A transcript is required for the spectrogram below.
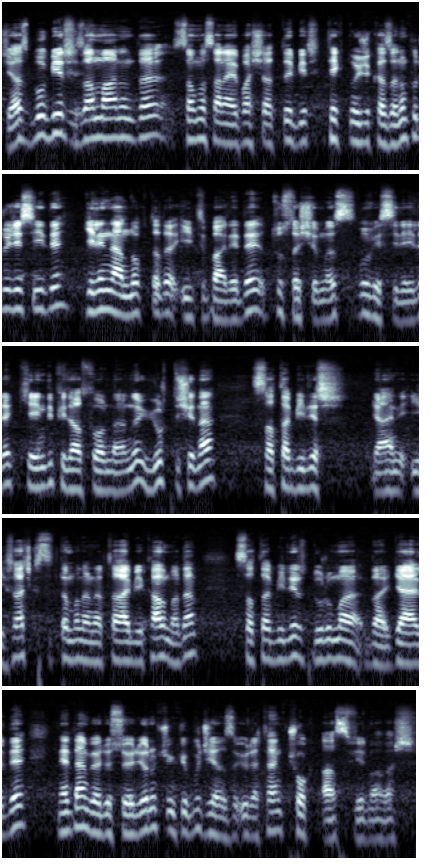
cihaz. Bu bir zamanında savunma sanayi başlattığı bir teknoloji kazanım projesiydi. Gelinen noktada itibariyle de TUSAŞ'ımız bu vesileyle kendi platformlarını yurt dışına satabilir. Yani ihraç kısıtlamalarına tabi kalmadan satabilir duruma da geldi. Neden böyle söylüyorum? Çünkü bu cihazı üreten çok az firma var.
